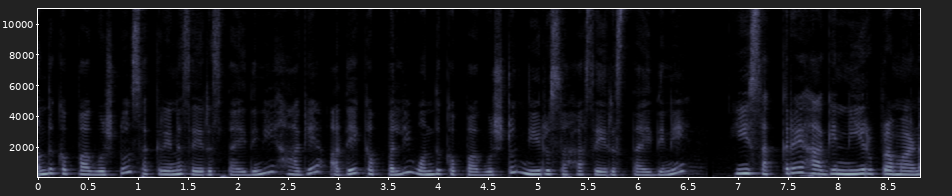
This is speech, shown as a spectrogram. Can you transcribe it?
ಒಂದು ಕಪ್ ಆಗುವಷ್ಟು ಸಕ್ಕರೆನ ಸೇರಿಸ್ತಾ ಇದ್ದೀನಿ. ಹಾಗೆ ಅದೇ ಕಪ್ಪಲ್ಲಿ ಒಂದು ಕಪ್ ಆಗುವಷ್ಟು ನೀರು ಸಹ ಸೇರಿಸ್ತಾ ಇದ್ದೀನಿ. ಈ ಸಕ್ಕರೆ ಹಾಗೆ ನೀರು ಪ್ರಮಾಣ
